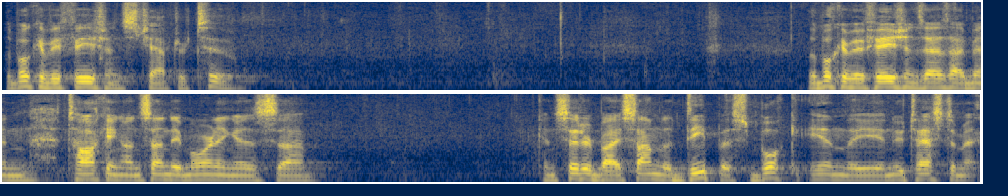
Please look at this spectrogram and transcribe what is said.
The book of Ephesians, chapter 2. The book of Ephesians, as I've been talking on Sunday morning, is uh, considered by some the deepest book in the New Testament.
